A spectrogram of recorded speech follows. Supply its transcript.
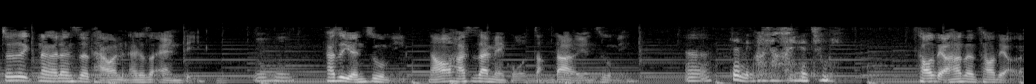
就是那个认识的台湾人，他叫做 Andy，嗯哼，他是原住民，然后他是在美国长大的原住民，嗯，在美国上的原住民，超屌，他真的超屌的。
